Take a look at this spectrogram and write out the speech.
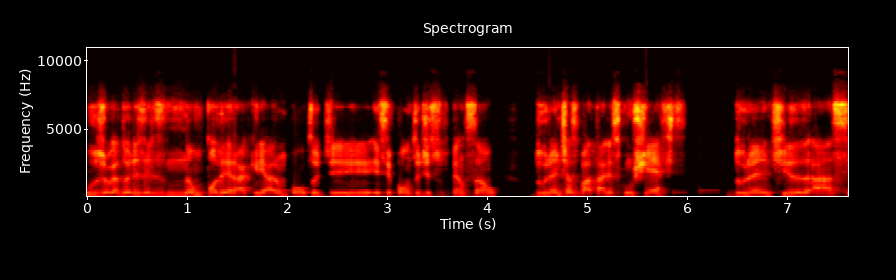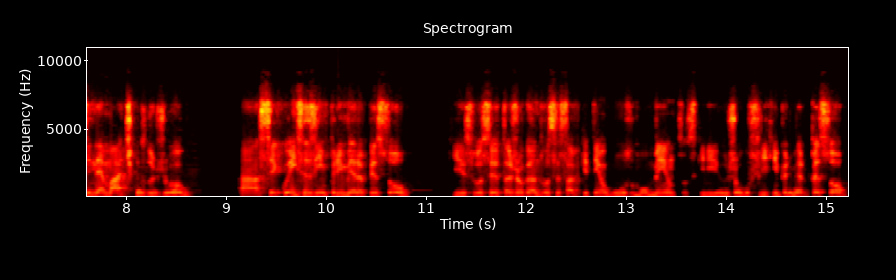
os jogadores eles não poderá criar um ponto de esse ponto de suspensão durante as batalhas com chefes, durante as cinemáticas do jogo, as sequências em primeira pessoa, que se você está jogando, você sabe que tem alguns momentos que o jogo fica em primeira pessoa,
